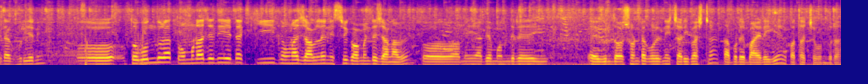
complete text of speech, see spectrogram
এটা ঘুরিয়ে নিই। তো তো বন্ধুরা, তোমরা যদি এটা কি, তোমরা জানলে নিশ্চয়ই কমেন্টে জানাবে। তো আমি আগে মন্দিরে এই এইগুলো দর্শনটা করে নিই চারিপাশটা, তারপরে বাইরে গিয়ে কথা হচ্ছে বন্ধুরা।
